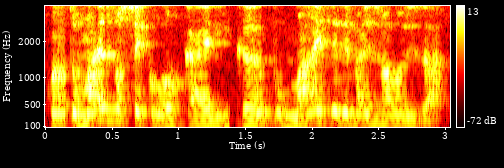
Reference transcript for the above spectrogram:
quanto mais você colocar ele em campo, mais ele vai desvalorizar.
